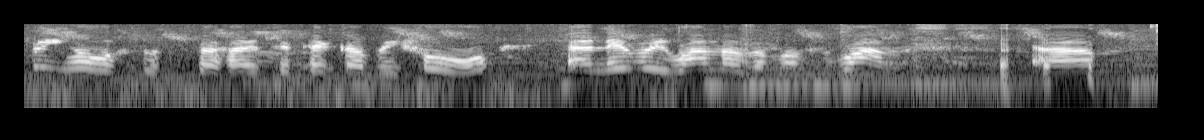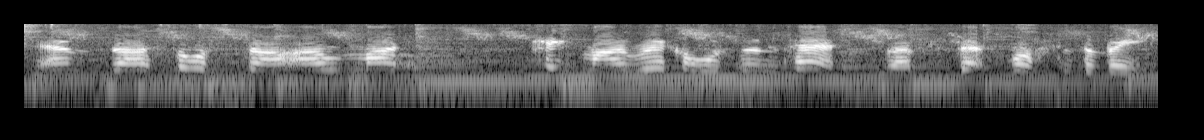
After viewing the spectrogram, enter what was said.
three horses to Hokitika before, and every one of them was won. um, and I thought uh, I might keep my records intact, but that wasn't to be.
